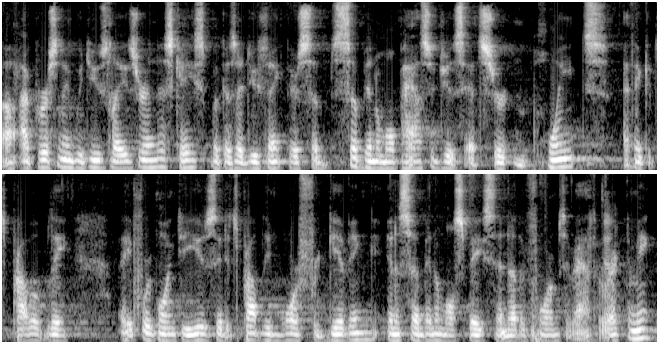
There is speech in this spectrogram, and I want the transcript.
uh, I personally would use laser in this case because I do think there's sub- subintimal passages at certain points. I think it's probably, if we're going to use it, it's probably more forgiving in a subintimal space than other forms of atherectomy.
